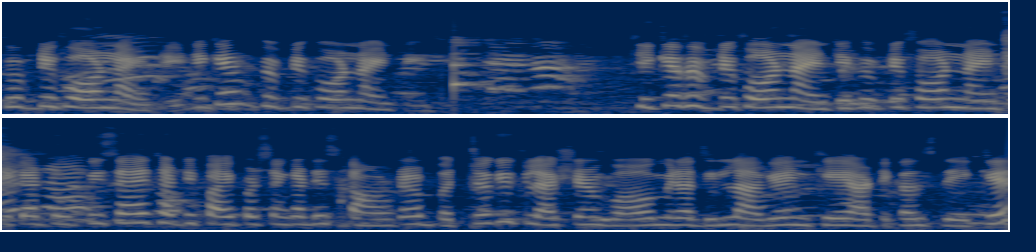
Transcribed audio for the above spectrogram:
fifty four ninety ठीक है? फिफ्टी फोर नाइन्टी ठीक है fifty four ninety fifty four ninety का टू पीस है थर्टी फाइव परसेंट का डिस्काउंट है। बच्चों की कलेक्शन वाओ मेरा दिल आ गया इनके आर्टिकल्स देख के।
